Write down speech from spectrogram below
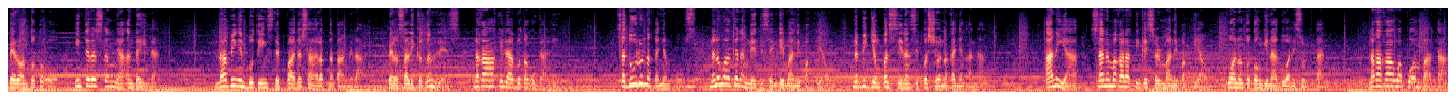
Pero ang totoo, interes lang niya ang dahilan. Labing and butihing stepfather sa harap ng kamera, pero sa likod ng lens, nakakakilabot ang ugali. Sa dulo ng kanyang post, nanawagan ang netizen kay Manny Pacquiao na bigyang pansin ang sitwasyon ng kanyang anak. Aniya, sana makarating kay Sir Manny Pacquiao kung anong totoong ginagawa ni Sultan. Nakakawa po ang bata,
